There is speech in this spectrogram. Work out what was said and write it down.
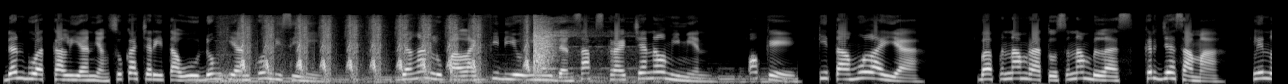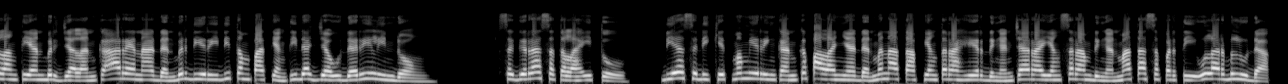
Dan buat kalian yang suka cerita Wudong Qiankun di sini, jangan lupa like video ini dan subscribe channel Mimin. Oke, kita mulai ya. Bab 616, Kerjasama. Lin Langtian berjalan ke arena dan berdiri di tempat yang tidak jauh dari Lindong. Segera setelah itu, dia sedikit memiringkan kepalanya dan menatap yang terakhir dengan cara yang seram dengan mata seperti ular beludak.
